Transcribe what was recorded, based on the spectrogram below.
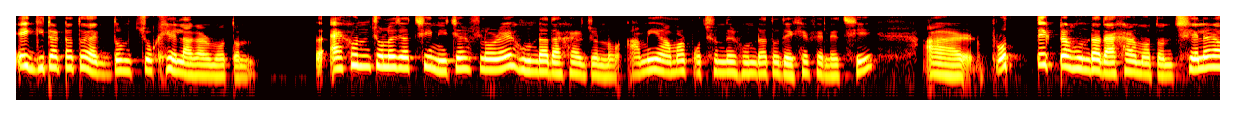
এই গিটারটা তো একদম চোখে লাগার মতন। এখন চলে যাচ্ছি নিচের ফ্লোরে হুন্ডা দেখার জন্য। আমি আমার পছন্দের হুন্ডা তো দেখে ফেলেছি। আর প্রত্যেকটা হুন্ডা দেখার মতন, ছেলেরা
